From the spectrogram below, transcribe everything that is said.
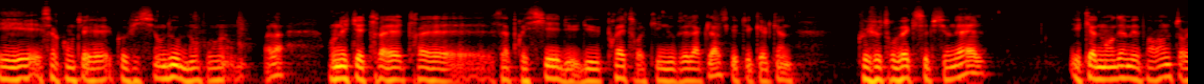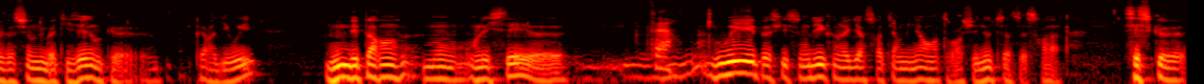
et ça comptait coefficient double. Donc on, voilà, on était très très appréciés du, du prêtre qui nous faisait la classe, qui était quelqu'un que je trouvais exceptionnel et qui a demandé à mes parents l'autorisation de nous baptiser. Donc, euh, mon père a dit oui. Mes parents m'ont ont laissé. euh, Faire. oui, parce qu'ils se sont dit quand la guerre sera terminée, on rentrera chez nous. Ça, ça sera. C'est ce que,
